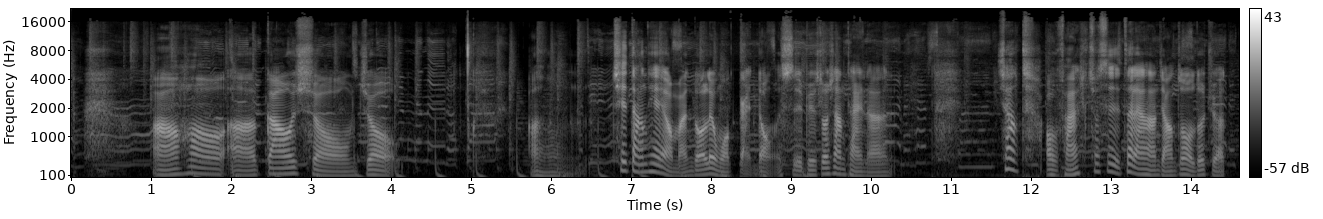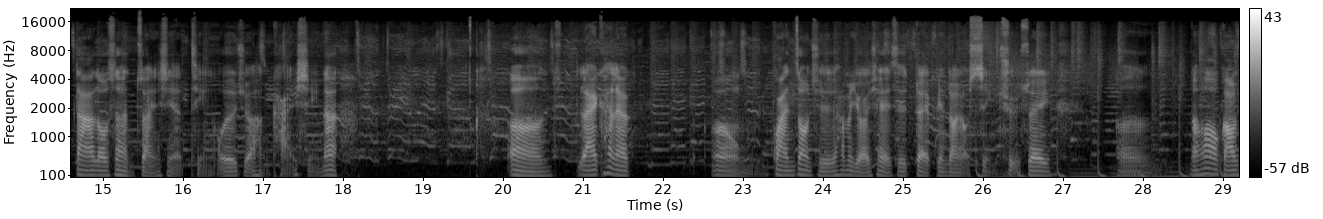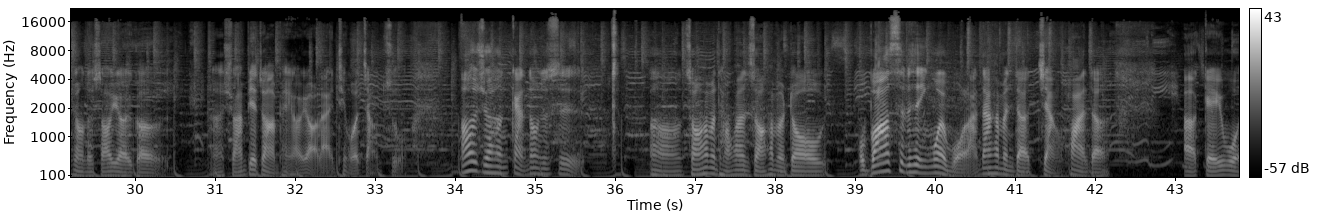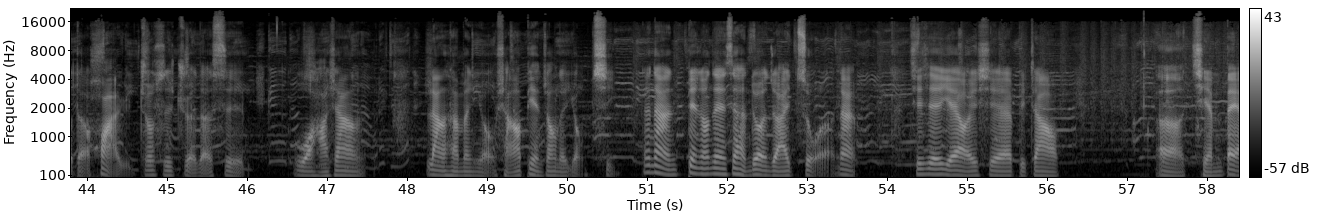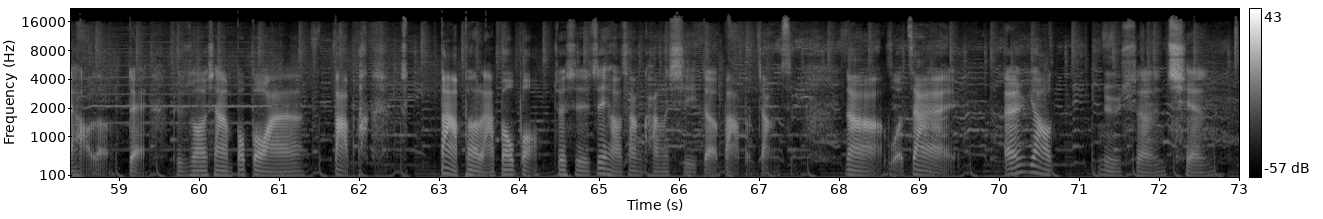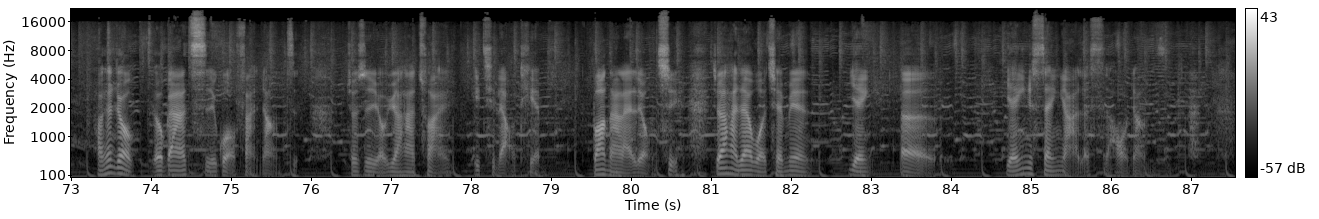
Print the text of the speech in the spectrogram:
然后呃高雄就，嗯，其实当天有蛮多令我感动的事，比如说像台南。像哦，反正就是这两场讲座，我都觉得大家都是很专心的听，我就觉得很开心。那，嗯，来看了，嗯，观众其实他们有一些也是对变装有兴趣，所以，嗯，然后高雄的时候有一个嗯喜欢变装的朋友要来听我讲座，然后觉得很感动，就是，嗯，从他们谈话的时候，他们都。我不知道是不是因为我啦，但他们的讲话的，呃，给我的话语就是觉得是我好像让他们有想要变装的勇气。那当然，变装这件事很多人都在做了。那其实也有一些比较呃前辈好了，对，比如说像 Bobo 啊，爸爸，爸爸啦，Bobo，就是之前有上康熙的爸爸这样子。那我在哎要女神前，好像就有有跟他吃过饭这样子，就是有约他出来一起聊天，不知道哪来的勇气，就是还在我前面演呃演艺生涯的时候这样子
